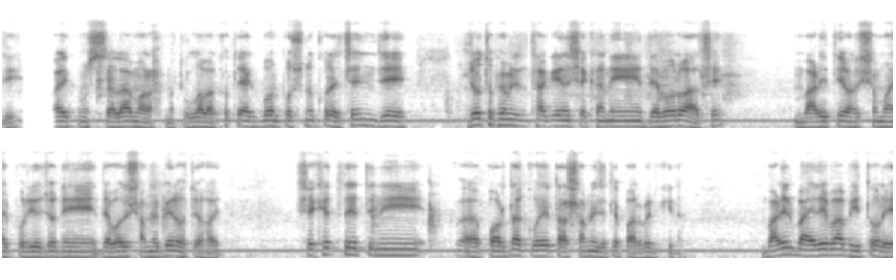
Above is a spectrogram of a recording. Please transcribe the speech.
জি। ওয়ালাইকুম আসসালাম রহমতুল্লাহ বারকত এক বোন প্রশ্ন করেছেন যে, যৌথ ফ্যামিলিতে থাকেন, সেখানে দেবরও আছে। বাড়িতে অনেক সময় প্রিয়জনে দেওয়ালের সামনে বের হতে হয়। সেক্ষেত্রে তিনি পর্দা করে তার সামনে যেতে পারবেন কি না বাড়ির বাইরে বা ভিতরে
